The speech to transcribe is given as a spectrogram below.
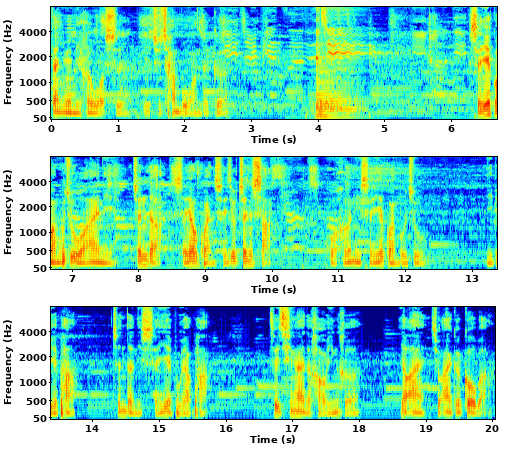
但愿你和我是一支唱不完的歌。谁也管不住我爱你。真的，谁要管谁就真傻。我和你谁也管不住，你别怕，真的，你谁也不要怕。最亲爱的好银河，要爱就爱个够吧。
